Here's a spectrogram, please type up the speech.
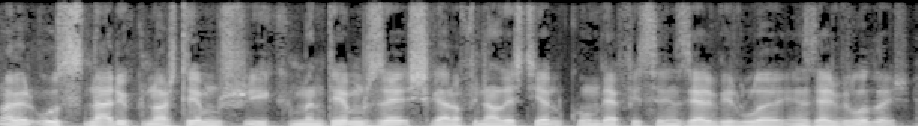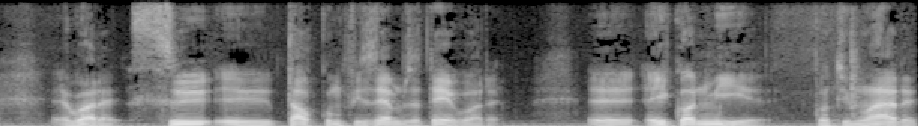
Ver, o cenário que nós temos e que mantemos é chegar ao final deste ano com um déficit em 0,2. Agora, se, eh, tal como fizemos até agora, eh, a economia continuar a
